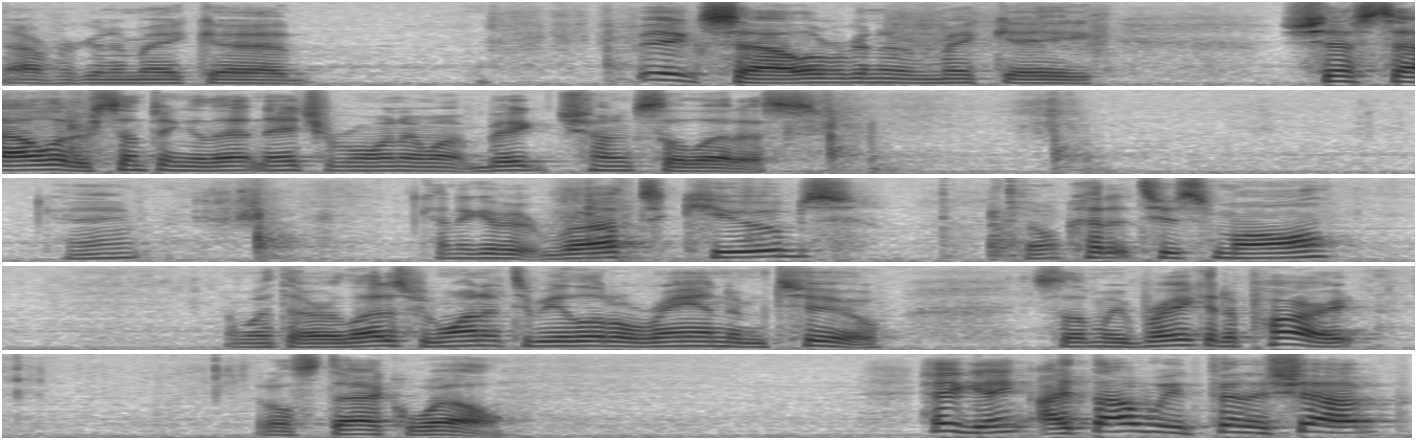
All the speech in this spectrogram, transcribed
Now, if we're going to make a big salad. We're going to make a chef salad or something of that nature. One, I want big chunks of lettuce. Okay. Kind of give it rough cubes. Don't cut it too small. And with our lettuce, we want it to be a little random too. So when we break it apart, it'll stack well. Hey gang, I thought we'd finish up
